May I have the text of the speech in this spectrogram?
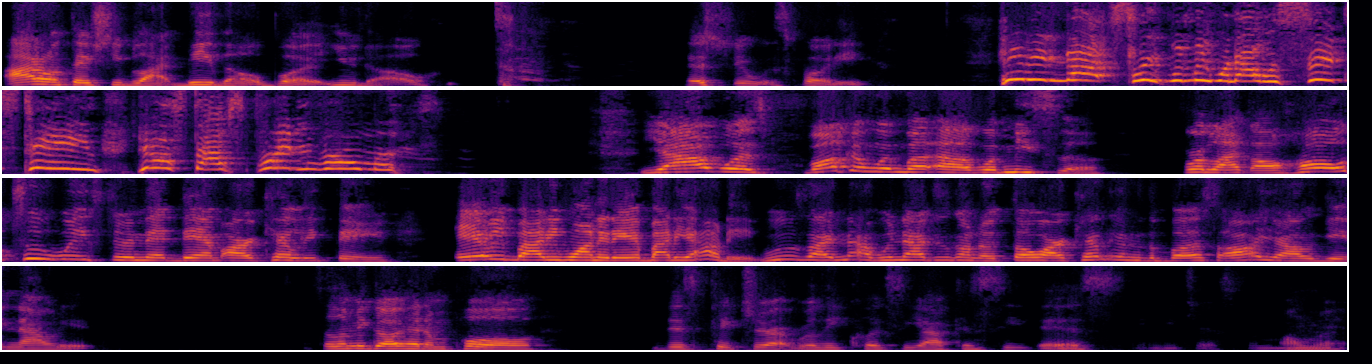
I don't think she blocked me though, but you know, that shit was funny. He did not sleep with me when I was 16. Y'all stop spreading rumors. Y'all was fucking with uh, with Misa for like a whole two weeks during that damn R. Kelly thing. Everybody wanted everybody outed. We was like, no, nah, we're not just gonna throw R. Kelly under the bus. All y'all are getting outed. So let me go ahead and pull this picture up really quick so y'all can see this. Give me just a moment.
